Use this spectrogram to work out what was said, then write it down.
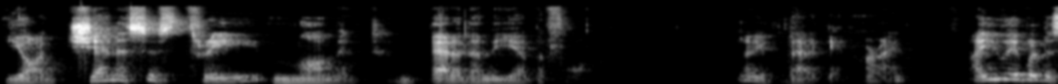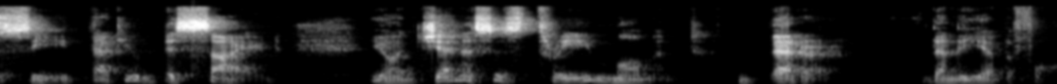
your Genesis 3 moment better than the year before. Let me put that again, all right? Are you able to see that you decide your Genesis 3 moment better than the year before?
